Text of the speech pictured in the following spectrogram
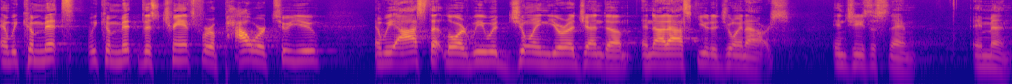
and we commit, we commit this transfer of power to you. And we ask that, Lord, we would join your agenda and not ask you to join ours. In Jesus' name, amen.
